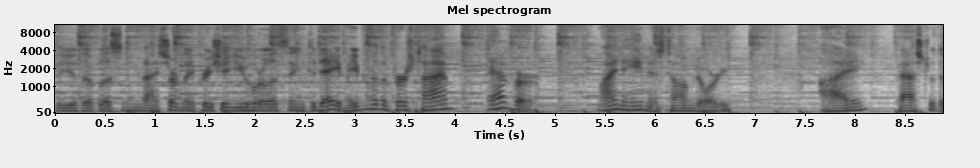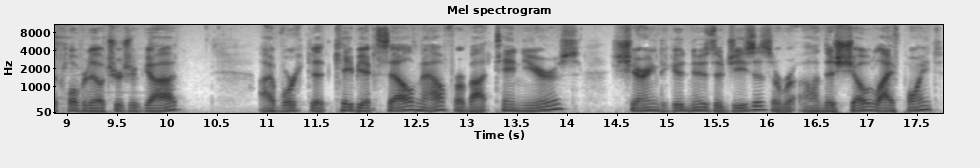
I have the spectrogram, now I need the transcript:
For you that have listened, I certainly appreciate you who are listening today, maybe for the first time ever. My name is Tom Dougherty. I pastor the Cloverdale Church of God. I've worked at KBXL now for about 10 years, sharing the good news of Jesus on this show, Life Point.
